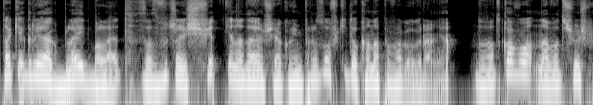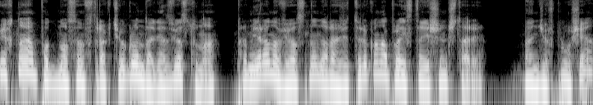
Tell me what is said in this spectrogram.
Takie gry jak Blade Ballet zazwyczaj świetnie nadają się jako imprezówki do kanapowego grania. Dodatkowo nawet się uśmiechnąłem pod nosem w trakcie oglądania zwiastuna. Premiera na wiosnę na razie tylko na PlayStation 4. Będzie w plusie?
